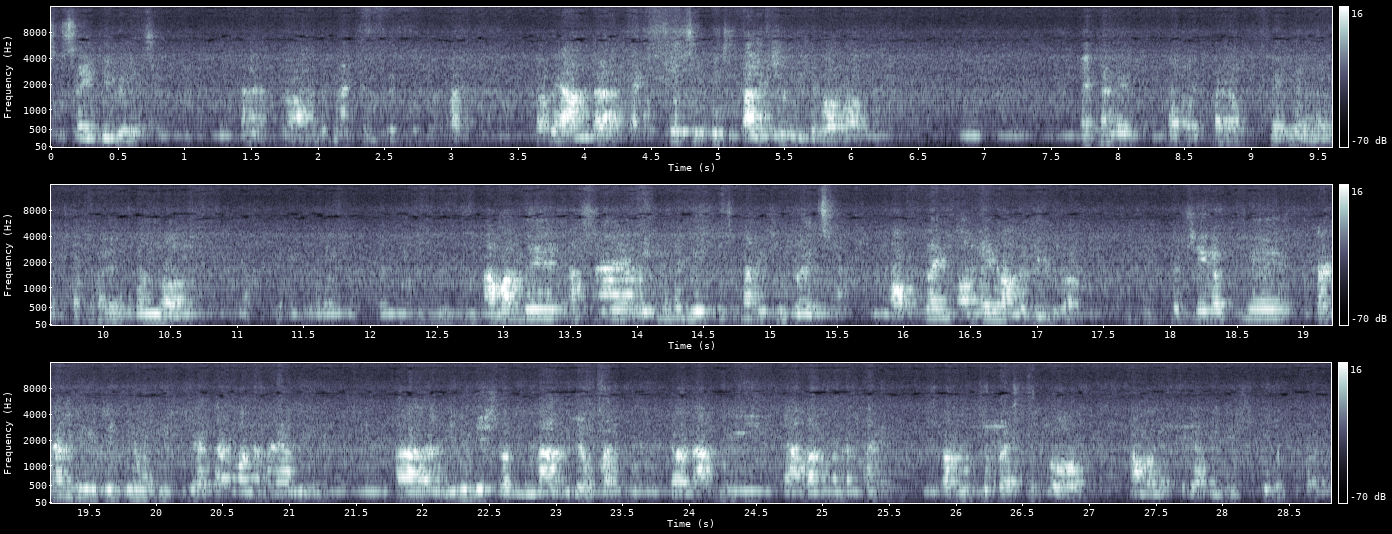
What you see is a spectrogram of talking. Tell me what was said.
সোসাইটি রয়েছে। হ্যাঁ তো আমাদের মেনটেন করে করতে হয়। তবে আমরা এক্সক্লুসিভ কিছু কালেকশন দিতে পারব এখানে কত টাকা থেকে কত টাকা পণ্য আমাদের আসলে এখানে বেশ কিছু কালেকশন রয়েছে। অফলাইন অনলাইনে আমরা দিতে পারব। তো সেই অর্থে টাকা লিমিটেড জন্য নিশ্চয়ই তার মনে হয় আমি লিমিটেশন না দিলেও পারি। কারণ আপনি আমার মনে হয় সর্বোচ্চ প্রাইস থেকেও আমাদের থেকে আপনি নিশ্চিত করতে পারেন।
